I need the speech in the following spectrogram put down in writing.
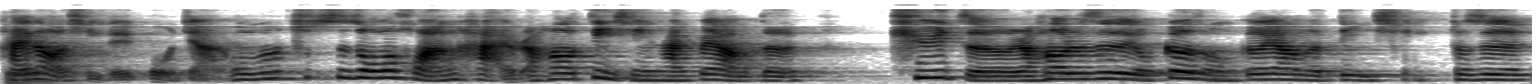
海岛型的国家，我们四周都环海，然后地形还非常的。曲折，然后就是有各种各样的地形，就是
